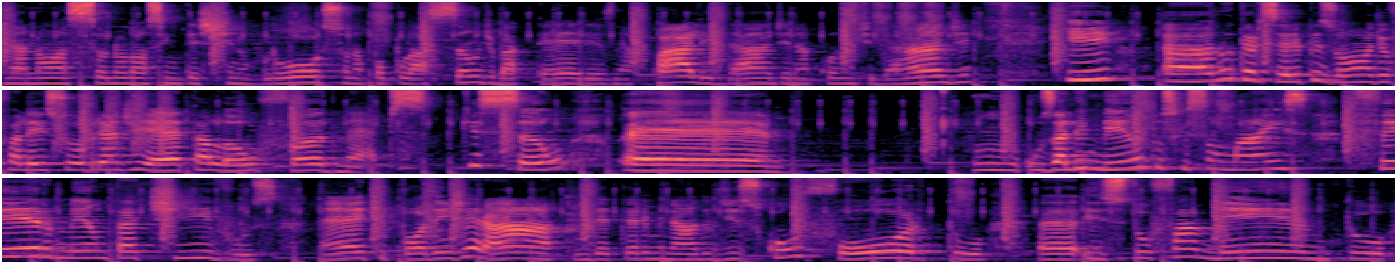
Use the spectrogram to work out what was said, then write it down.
na nossa, no nosso intestino grosso, na população de bactérias, na qualidade, na quantidade. E uh, no terceiro episódio eu falei sobre a dieta Low FODMAPs, que são é, um, os alimentos que são mais fermentativos, né, que podem gerar um determinado desconforto, uh, estufamento,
